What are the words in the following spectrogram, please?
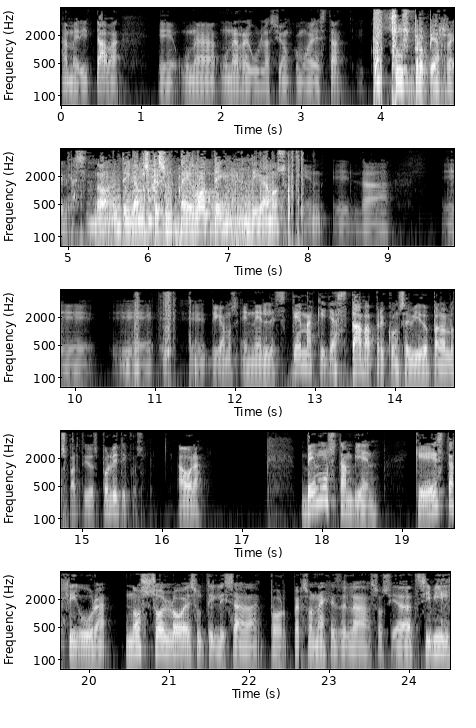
ameritaba eh, una, una regulación como esta con sus propias reglas. ¿no? Digamos que es un pegote, digamos, en la eh, eh, digamos, en el esquema que ya estaba preconcebido para los partidos políticos. Ahora, vemos también que esta figura no solo es utilizada por personajes de la sociedad civil,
